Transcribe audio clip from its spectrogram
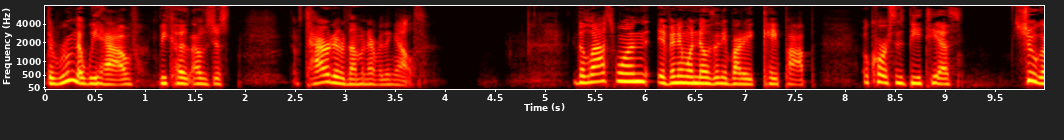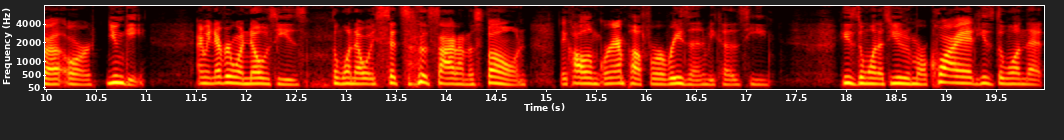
the room that we have because I was just I was tired of them and everything else. The last one, if anyone knows anybody K-pop, of course, is BTS Suga or Yoongi. I mean, everyone knows he's the one that always sits on the side on his phone. They call him Grandpa for a reason because he he's the one that's usually more quiet. He's the one that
